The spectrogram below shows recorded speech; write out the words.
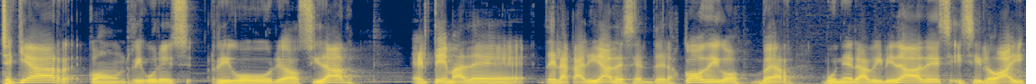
chequear con rigurosidad el tema de, la calidad de, de los códigos, ver vulnerabilidades y si lo hay,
